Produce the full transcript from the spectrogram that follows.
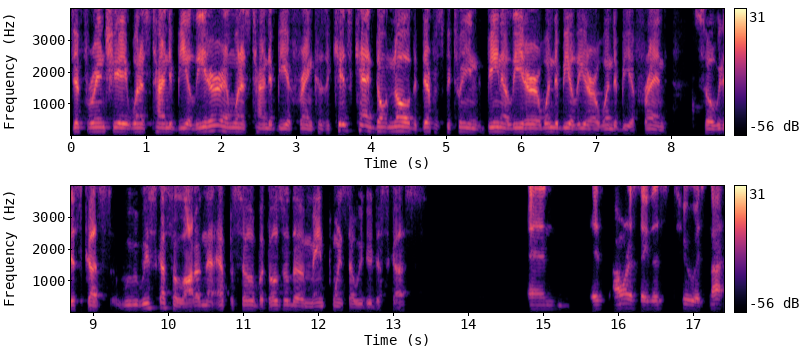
differentiate when it's time to be a leader and when it's time to be a friend. Because the kids can't, don't know the difference between being a leader, when to be a leader or when to be a friend. So we discuss we, we discuss a lot in that episode, but those are the main points that we do discuss. And it's I want to say this too. It's not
